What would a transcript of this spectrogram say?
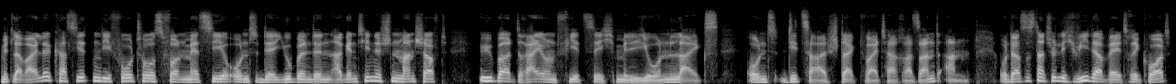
Mittlerweile kassierten die Fotos von Messi und der jubelnden argentinischen Mannschaft über 43 Millionen Likes. Und die Zahl steigt weiter rasant an. Und das ist natürlich wieder Weltrekord.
